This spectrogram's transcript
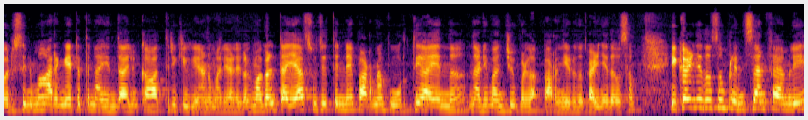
ഒരു സിനിമ അരങ്ങേറ്റത്തിനായി എന്തായാലും കാത്തിരിക്കുകയാണ് മലയാളികൾ. മകൾ ദയാ സുജിത്തിന്റെ പഠനം പൂർത്തിയായെന്ന് നടി മഞ്ജുപിള്ള പറഞ്ഞിരുന്നു കഴിഞ്ഞ ദിവസം. ഇക്കഴിഞ്ഞ ദിവസം പ്രിൻസ് ആൻഡ് ഫാമിലി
